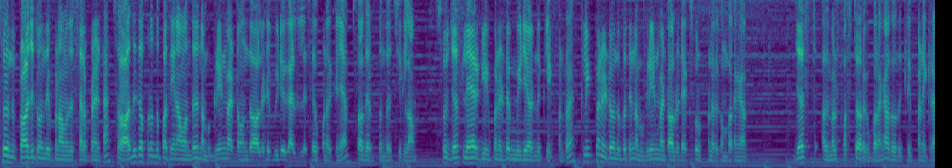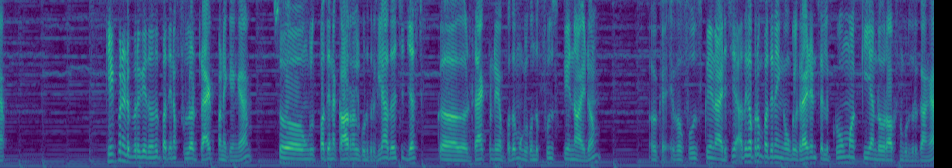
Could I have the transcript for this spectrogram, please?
ஸோ இந்த ப்ராஜெக்ட் வந்து இப்போ நான் வந்து செலக்ட் பண்ணிட்டேன். ஸோ அதுக்கப்புறம் வந்து பார்த்தீங்கன்னா வந்து நம்ம க்ரீன் மேட்டை வந்து ஆல்ரெடி வீடியோ கேலரியில் சேவ் பண்ணிருக்கேன் ஸோ அதை எடுத்து வந்து வச்சுக்கலாம். ஸோ ஜஸ்ட் லேயர் கிளிக் பண்ணிட்டு மீடியா வந்து கிளிக் பண்ணுறேன் கிளிக் பண்ணிட்டு வந்து பார்த்தீங்கன்னா நம்ம க்ரீன் மேட் ஆல்ரெடி எக்ஸ்போர்ட் பண்ணிருக்கோம் பாருங்கள் ஜஸ்ட் அது மேலே ஃபஸ்ட்டாக இருக்க பாருங்கள் அதை வந்து கிளிக் பண்ணிக்கிறேன். கிளிக் பண்ணிட்ட பிறகு இது வந்து பார்த்தீங்கன்னா ஃபுல்லாக ட்ராக் பண்ணிக்கோங்க. ஸோ உங்களுக்கு பார்த்தீங்கன்னா கார்னல் கொடுத்துருக்கீங்க அதை வச்சு ஜஸ்ட் ட்ராக் பண்ணுற போதும் உங்களுக்கு வந்து ஃபுல் ஸ்க்ரீன் ஆகிடும் ஓகே இப்போ ஃபுல் ஸ்க்ரீன் ஆகிடுச்சு அதுக்கப்புறம் பார்த்தீங்கன்னா இங்கே உங்களுக்கு ரைட் ஹேண்ட் சைடில் க்ரோமா கீ என்ற ஒரு ஆப்ஷன் கொடுத்துருக்காங்க.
